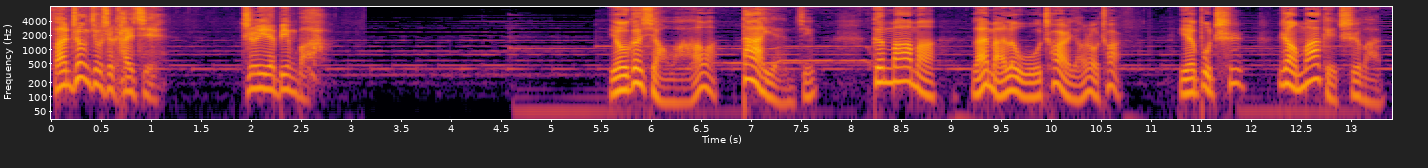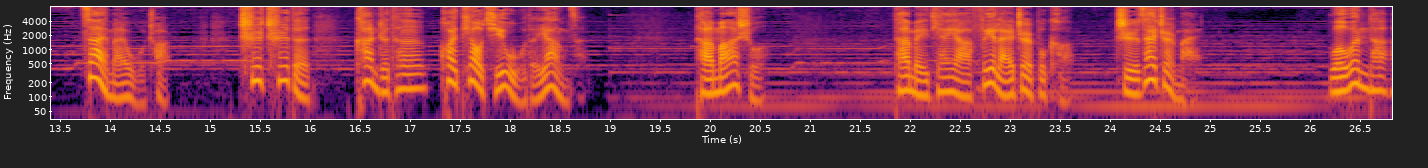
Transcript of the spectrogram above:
反正就是开心，职业病吧。有个小娃娃，大眼睛。跟妈妈来买了五串羊肉串，也不吃，让妈给吃完，再买五串，吃吃的，看着他快跳起舞的样子。他妈说：“他每天呀，非来这儿不可，只在这儿买。”我问他：“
